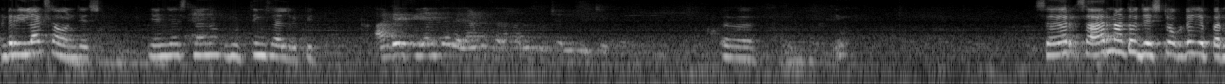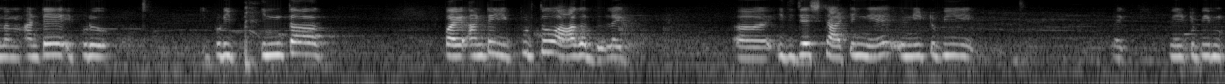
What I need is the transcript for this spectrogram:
అంటే రిలాక్స్ అవ్వను జస్ట్ ఏం చేస్తున్నాను? గుడ్ థింగ్స్ ఐ రిపీట్ అంటే సీఎం సార్ ఎలాంటి సలహాలు సూచనలు ఇచ్చేసారు సార్ సార్ నాతో జస్ట్ ఒకటే చెప్పారు మ్యామ్ అంటే ఇప్పుడు ఇప్పుడు ఇప్- ఇంత పై అంటే ఇప్పుడుతో ఆగద్దు. లైక్ ఇది జస్ట్ స్టార్టింగే you need to be like need to be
